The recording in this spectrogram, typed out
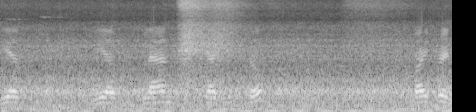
we have we have planned to catch the toy train,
